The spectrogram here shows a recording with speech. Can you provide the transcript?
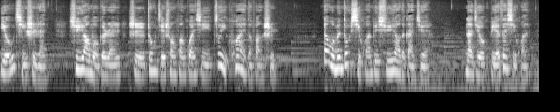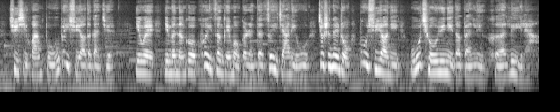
尤其是人，需要某个人是终结双方关系最快的方式。但我们都喜欢被需要的感觉。那就别再喜欢，去喜欢不被需要的感觉，因为你们能够馈赠给某个人的最佳礼物，就是那种不需要你、无求于你的本领和力量。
